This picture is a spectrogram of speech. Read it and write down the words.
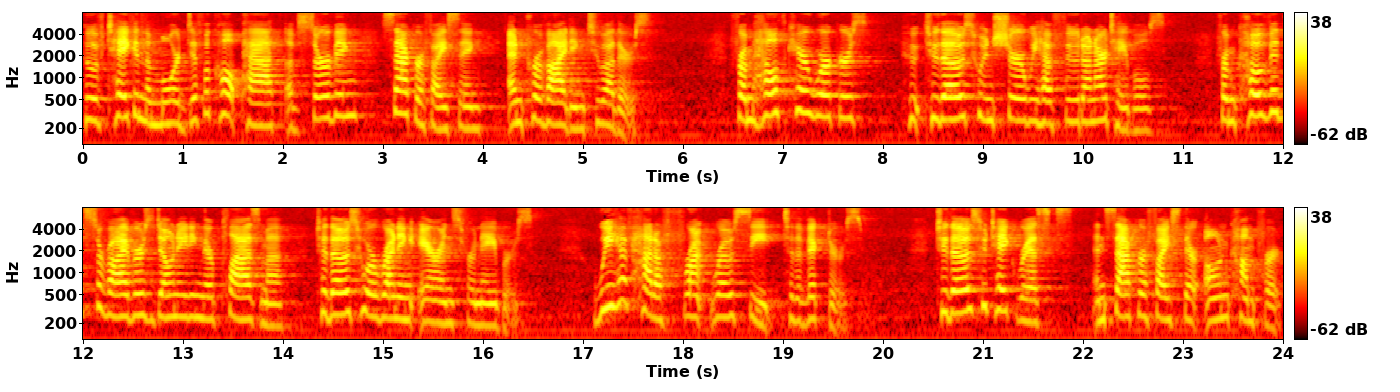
who have taken the more difficult path of serving, sacrificing, and providing to others. From healthcare workers who, to those who ensure we have food on our tables, from COVID survivors donating their plasma to those who are running errands for neighbors. We have had a front row seat to the victors, to those who take risks and sacrifice their own comfort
